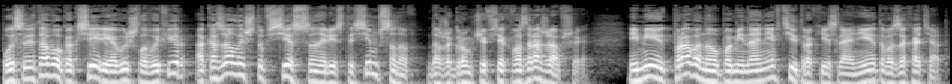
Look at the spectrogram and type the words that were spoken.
После того, как серия вышла в эфир, оказалось, что все сценаристы «Симпсонов», даже громче всех возражавшие, имеют право на упоминание в титрах, если они этого захотят.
